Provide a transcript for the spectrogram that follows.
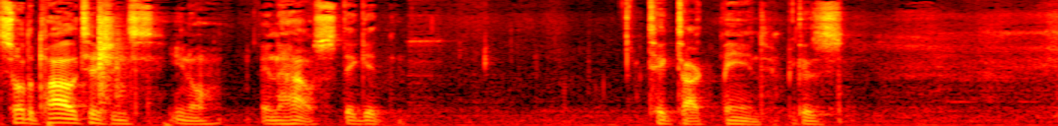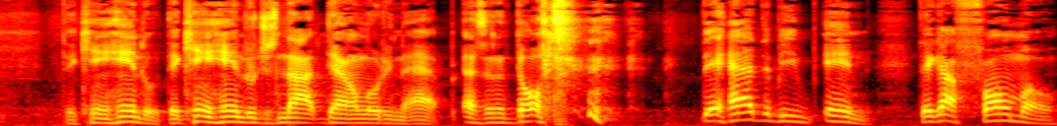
So the politicians, you know, in the House, they get TikTok banned because they can't handle it. They can't handle just not downloading the app. As an adult, they had to be in. They got FOMO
